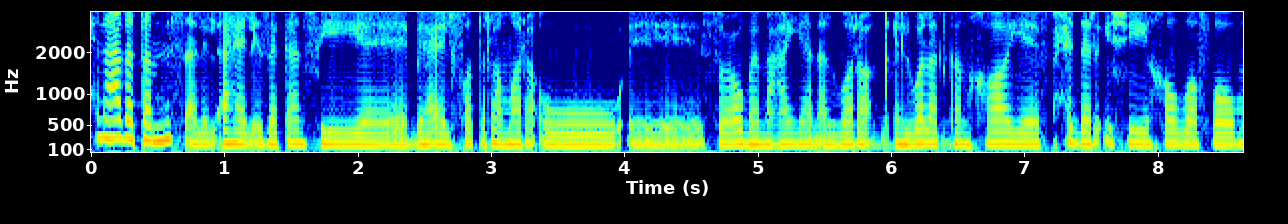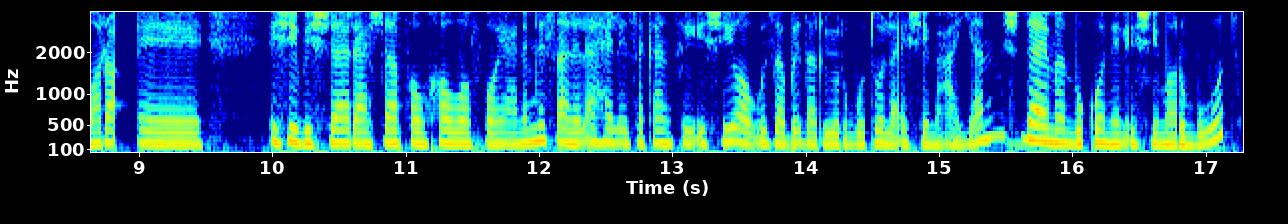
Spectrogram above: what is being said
إحنا عادة بنسأل الأهل إذا كان في آه، بهاي الفترة مرقوا آه، صعوبة معينة الورق الولد كان خايف حضر إشي خوفه مرق إشي بالشارع شافه وخوفه. يعني بنسأل الأهل إذا كان في إشي أو إذا بيقدروا يربطوا لإشي معين. مش دايما بكون الإشي مربوط.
